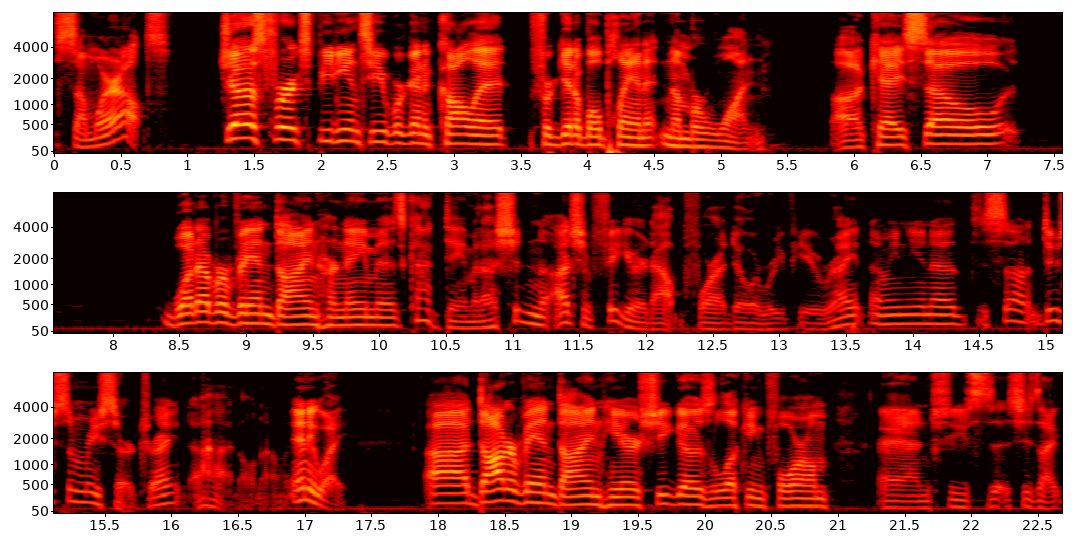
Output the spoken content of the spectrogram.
somewhere else. Just for expediency, we're going to call it Forgettable Planet Number One. Okay, so whatever Van Dyne her name is, God damn it, I shouldn't. I should figure it out before I do a review, right? I mean, you know, do some research, right? I don't know. Anyway, uh, daughter Van Dyne here, she goes looking for him and she's she's like,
